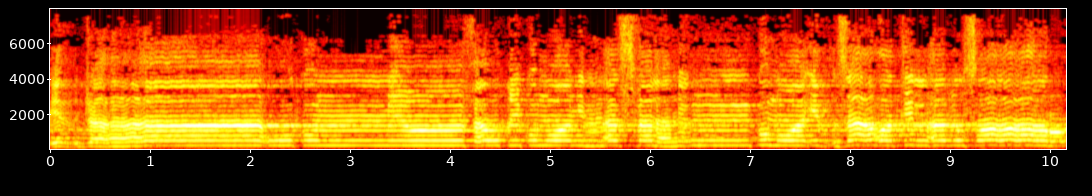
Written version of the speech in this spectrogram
إذ جاءوكم من فوقكم ومن أسفل منكم وإذ زاغت الأبصار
